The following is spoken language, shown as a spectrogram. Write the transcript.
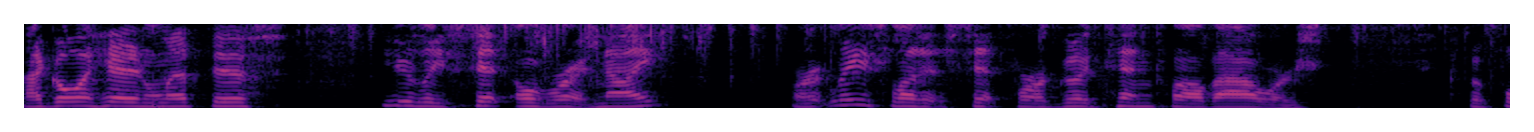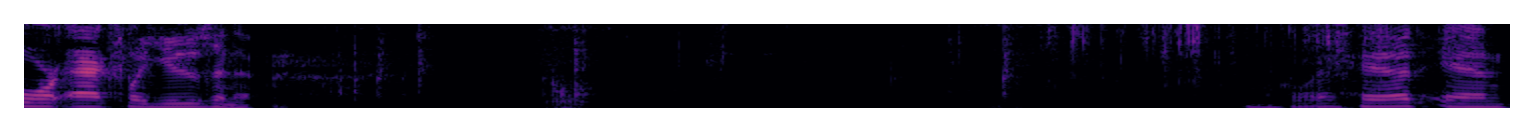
I go ahead and let this usually sit over at night or at least let it sit for a good 10-12 hours before actually using it. Go ahead and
